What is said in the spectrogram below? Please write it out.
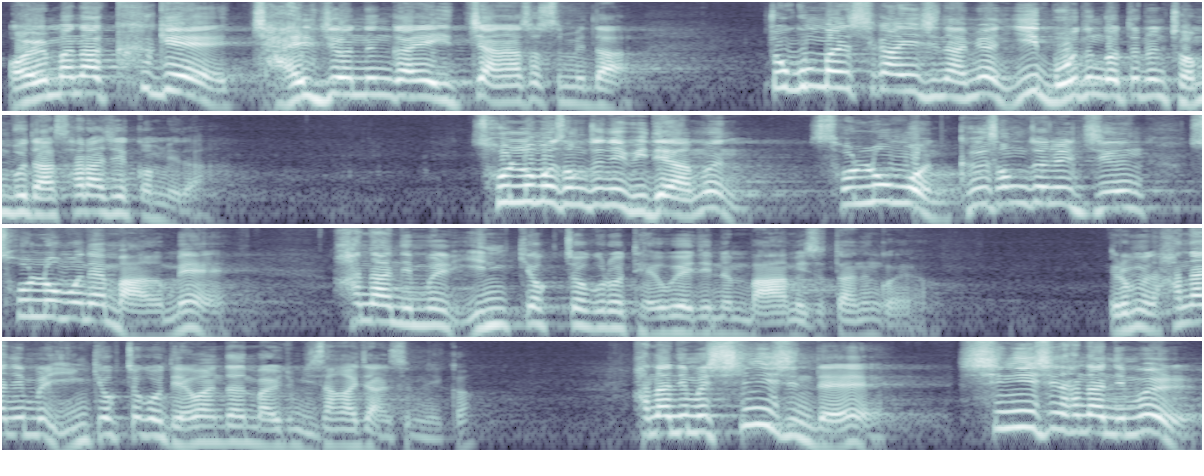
얼마나 크게 잘 지었는가에 있지 않았었습니다. 조금만 시간이 지나면 이 모든 것들은 전부 다 사라질 겁니다. 솔로몬 성전의 위대함은 솔로몬, 그 성전을 지은 솔로몬의 마음에 하나님을 인격적으로 대우해드리는 마음이 있었다는 거예요. 여러분, 하나님을 인격적으로 대우한다는 말이 좀 이상하지 않습니까? 하나님은 신이신데, 신이신 하나님을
